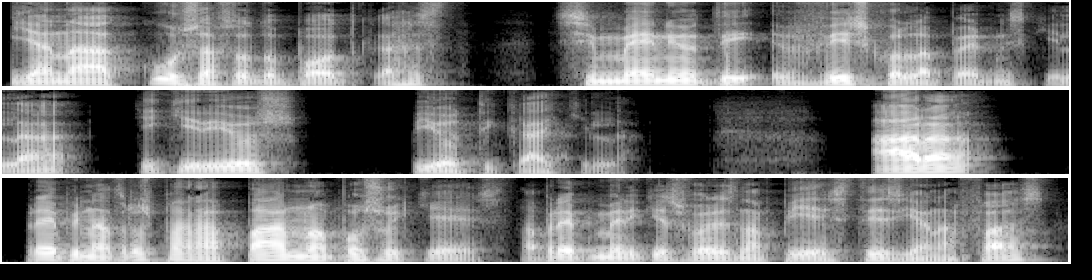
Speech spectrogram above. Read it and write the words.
Για να ακούς αυτό το podcast σημαίνει ότι δύσκολα παίρνεις κιλά και κυρίως ποιοτικά κιλά. Άρα πρέπει να τρως παραπάνω από όσο και Θα πρέπει μερικές φορές να πιεστείς για να φας,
